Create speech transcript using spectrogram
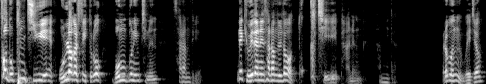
더 높은 지위에 올라갈 수 있도록 몸부림치는 사람들이에요. 근데 교회 다니는 사람들도 똑같이 반응합니다. 여러분, 왜죠?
